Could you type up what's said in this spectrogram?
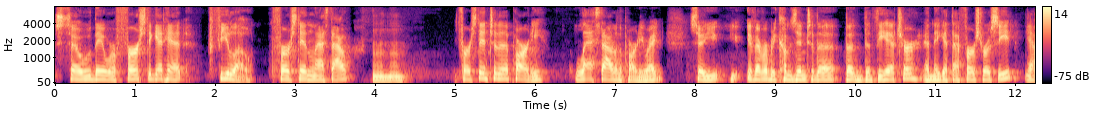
So they were first to get hit. FILO, first in, last out. hmm First into the party, last out of the party, right? So you, you, if everybody comes into the, the the theater and they get that first row seat, Yeah,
